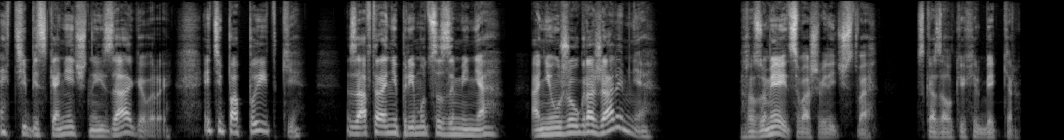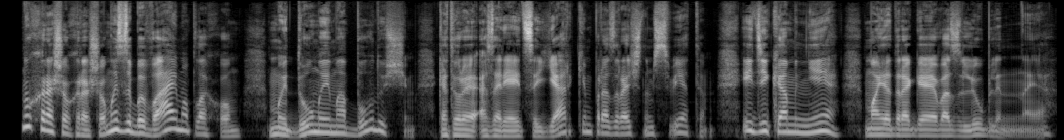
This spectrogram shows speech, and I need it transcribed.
«Эти бесконечные заговоры, эти попытки. Завтра они примутся за меня. Они уже угрожали мне?» «Разумеется, Ваше Величество», — сказал Кюхельбеккер. Ну хорошо, хорошо, мы забываем о плохом. Мы думаем о будущем, которое озаряется ярким прозрачным светом. Иди ко мне, моя дорогая возлюбленная.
